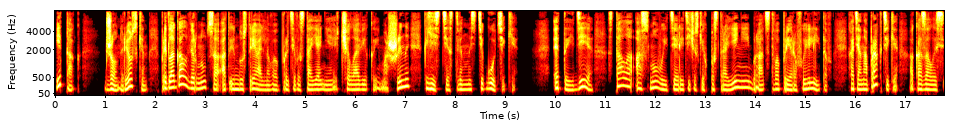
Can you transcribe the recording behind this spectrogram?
Итак, Джон Рёскин предлагал вернуться от индустриального противостояния человека и машины к естественности готики. Эта идея стала основой теоретических построений братства прерафаэлитов, хотя на практике оказалась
